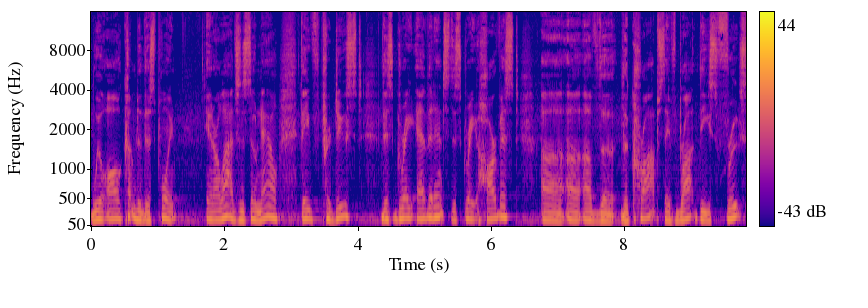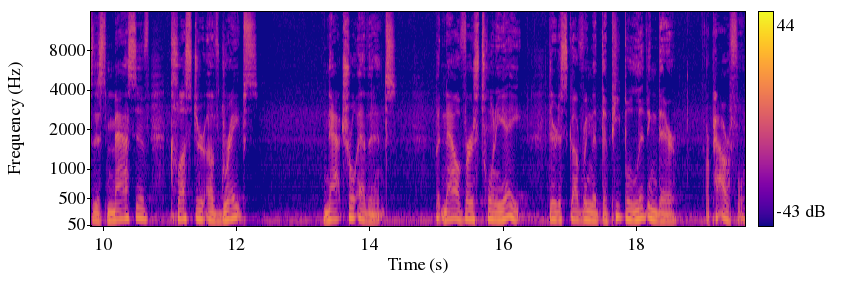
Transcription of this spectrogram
We'll all come to this point in our lives. And so now they've produced this great evidence, this great harvest uh, uh, of the, the crops. They've brought these fruits, this massive cluster of grapes, natural evidence. But now, verse 28, they're discovering that the people living there are powerful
